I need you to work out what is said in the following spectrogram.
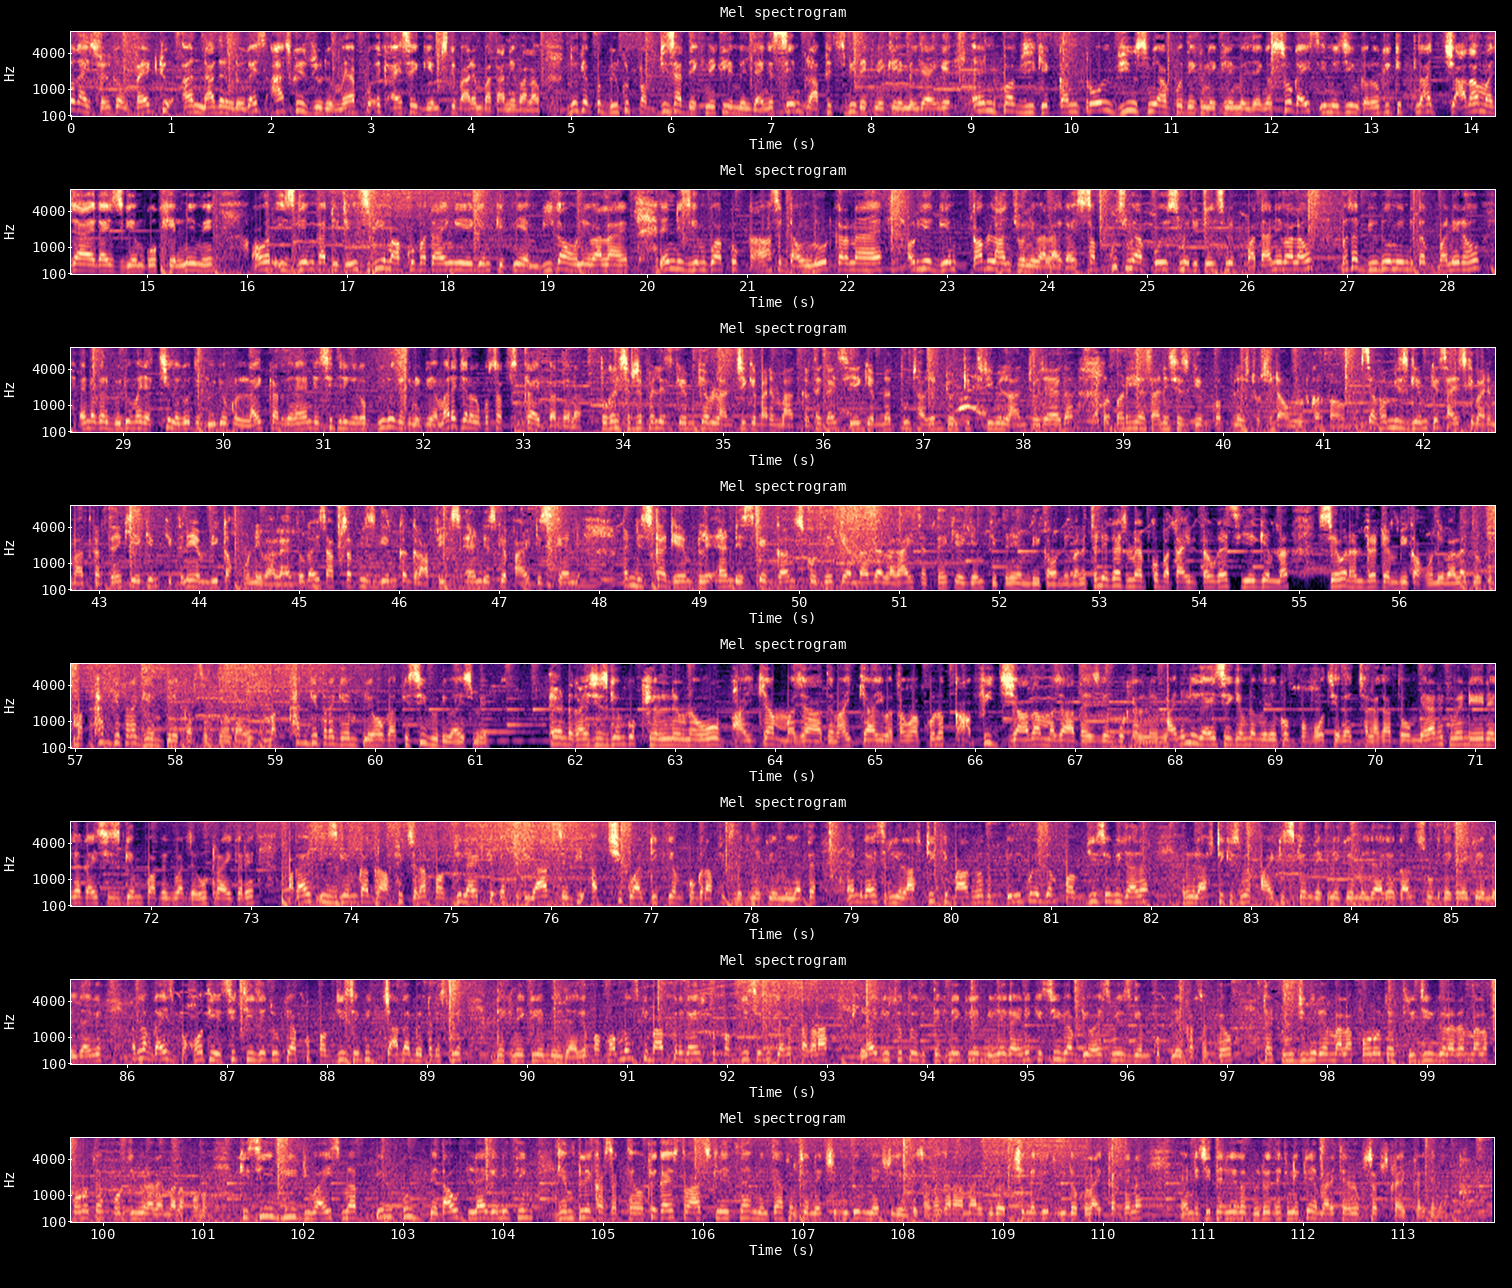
Hello guys welcome back to another video guys आज के इस वीडियो में आपको एक ऐसे गेम्स के बारे में बताने वाला हूँ, जो कि आपको बिल्कुल पबजी सा देखने के लिए मिल जाएँगे सेम ग्राफिक्स भी देखने के लिए मिल जाएँगे एंड पबजी के कंट्रोल भी उसमें आपको देखने के लिए मिल जाएँगे। सो गाइस इमेजिन करो कि कितना ज़्यादा मज़ा आएगा इस गेम को खेलने में, और इस गेम का डिटेल्स भी हम आपको बताएँगे, ये गेम कितने एम का होने वाला है एंड इस गेम को आपको कहाँ से डाउनलोड करना है, और ये गेम कब लॉन्च होने वाला है गाइस सब कुछ मैं आपको इसमें डिटेल्स में बताने वाला हूँ। बस आप वीडियो में तक बने रहो एंड अगर वीडियो मेरी अच्छी लगे तो वीडियो को लाइक कर देना एंड इसी तरीके का वीडियो देखने के लिए हमारे चैनल को सब्सक्राइब कर देना। तो गाइस सबसे पहले इस गेम की हम लॉन्चिंग के बारे में बात करते हैं। गाइस ये गेम ना 2023 में लॉन्च हो जाएगा और बड़ी ही आसानी से इस गेम को प्ले स्टोर से डाउनलोड कर पाओगे। अब हम इस गेम के साइज़ के बारे में बात करते हैं कि ये गेम कितने एम का होने वाला है तो गाइस आप सब इस गेम का ग्राफिक्स एंड इसके फाइट स्कैन एंड इसका गेम प्ले एंड इसके गन्स को देख के अंदाज़ा लगा ही सकते हैं कि ये गेम कितने एमबी का होने वाला है। चलिए गाइस मैं आपको बता ही देता हूँ गाइस ये गेम ना सेवन हंड्रेड का होने वाला है, जो कि मक्खन की तरह गेम प्ले कर सकते हो गाइस मक्खन की तरह गेम प्ले होगा किसी भी डिवाइस में। एंड गाइस इस गेम को खेलने में ना वो भाई, क्या मज़ा आता है। भाई, क्या ही बताऊँ आपको ना, काफ़ी ज़्यादा मज़ा आता है इस गेम को खेलने में। फाइनली गाइस ये गेम ना मेरे को बहुत ज़्यादा अच्छा लगा। तो मेरा रिकमेंड यही रहेगा गाइस इस गेम को आप एक बार ज़रूर ट्राई करें। गाइस इस गेम का ग्राफिक्स है ना पबजी लाइट के HDR से भी अच्छी क्वालिटी की हमको ग्राफिक्स देखने के लिए मिल जाता है। एंड गाइस रियलास्टिक की बात करें तो बिल्कुल एकदम पबजी से भी ज़्यादा रियलास्टिक इसमें फाइट स्कैन देखने के लिए मिल जाएगा गन सूट देखने के लिए मिल जाएँगे। मतलब गाइस बहुत ही ऐसी चीज़ है जो कि आपको पबजी से भी ज़्यादा बेटर इसमें देखने के लिए मिल जाएगा। परफॉर्मेंस की बात करें गाइस तो पबजी से भी ज़्यादा तगड़ा लैग इशू तो देखने के लिए मिलेगा ही नहीं। किसी भी आप डिवाइस में इस गेम को प्ले कर सकते हो। चाहे टू जी रैम वाला फ़ोन हो, चाहे थ्री जी वाला रैम वाला फ़ोन हो, चाहे फोर जी रैम वाला फ़ोन हो, किसी भी डिवाइस में आप बिल्कुल without lag anything game play कर सकते हैं। ओके गाइस तो आज के लिए इतना ही। मिलते हैं आप सबसे नेक्स्ट वीडियो नेक्स्ट गेम के साथ। अगर हमारी वीडियो अच्छी लगी तो वीडियो को लाइक कर देना। एंड इसी तरीके का वीडियो देखने के लिए हमारे चैनल को सब्सक्राइब कर देना।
